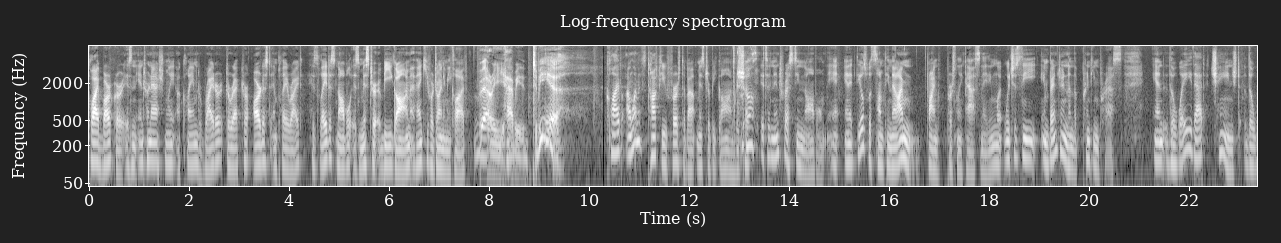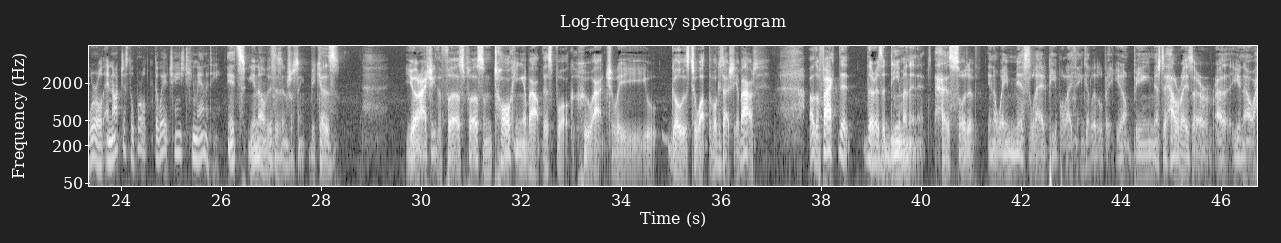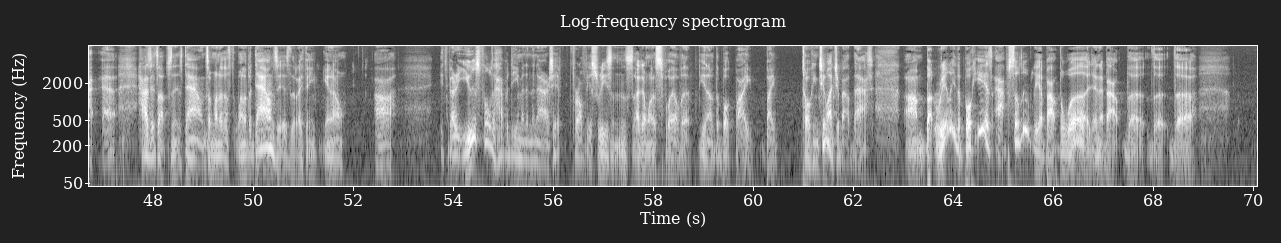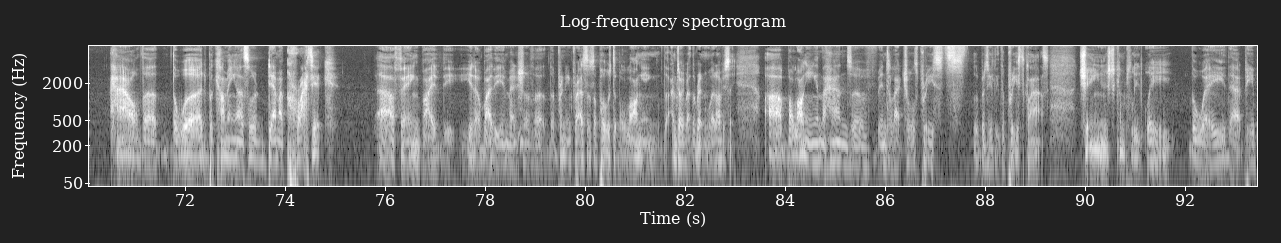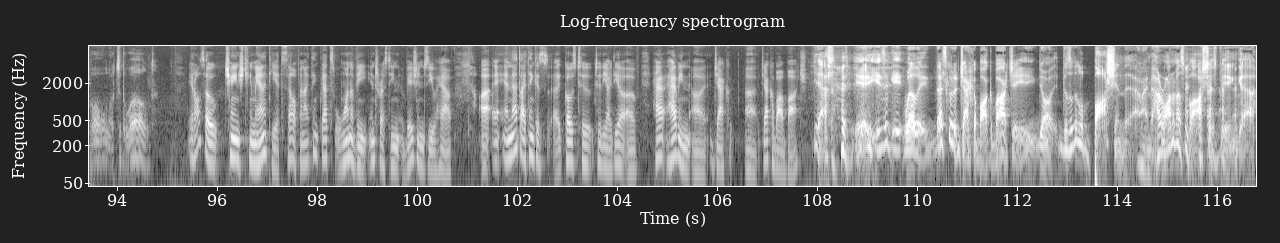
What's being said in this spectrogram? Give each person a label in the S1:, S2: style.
S1: Clive Barker is an internationally acclaimed writer, director, artist, and playwright. His latest novel is Mr. B. Gone. Thank you for joining me, Clive.
S2: Very happy to be here.
S1: Clive, I wanted to talk to you first about Mr. B. Gone because
S2: Sure.
S1: it's an interesting novel and, and it deals with something that I find personally fascinating, which is the invention of the printing press and the way that changed the world, and not just the world, the way it changed humanity.
S2: It's, you know, this is interesting because you're actually the first person talking about this book who actually goes to what the book is actually about. Uh, the fact that there is a demon in it has sort of, in a way, misled people, I think, a little bit. You know, being Mr. Hellraiser, uh, you know, uh, has its ups and its downs. And one of the one of the downs is that I think, you know, uh, it's very useful to have a demon in the narrative for obvious reasons. I don't want to spoil the you know the book by by talking too much about that. Um, but really, the book is absolutely about the word and about the the the how the the word becoming a sort of democratic uh, thing by the you know by the invention of the, the printing press as opposed to belonging. I'm talking about the written word, obviously, uh, belonging in the hands of intellectuals, priests, particularly the priest class, changed completely the way that people looked at the world.
S1: It also changed humanity itself, and I think that's one of the interesting visions you have. Uh, and that I think is uh, goes to, to the idea of ha- having uh, Jack uh, Botch.
S2: Yes. He's a, well, let's go to Jakabok Bosch. You know, there's a little Bosch in there. I mean, Hieronymus Bosch is being uh,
